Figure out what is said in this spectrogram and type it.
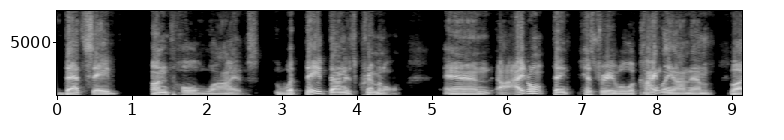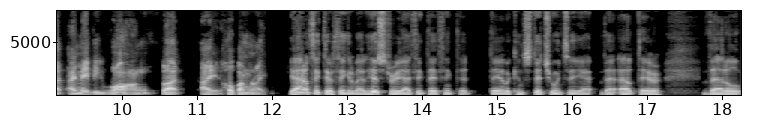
That saved untold lives. What they've done is criminal And I don't think history will look kindly on them, but I may be wrong, but I hope I'm right. Yeah, I don't think they're thinking about history. I think they think that they have a constituency that out there that'll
